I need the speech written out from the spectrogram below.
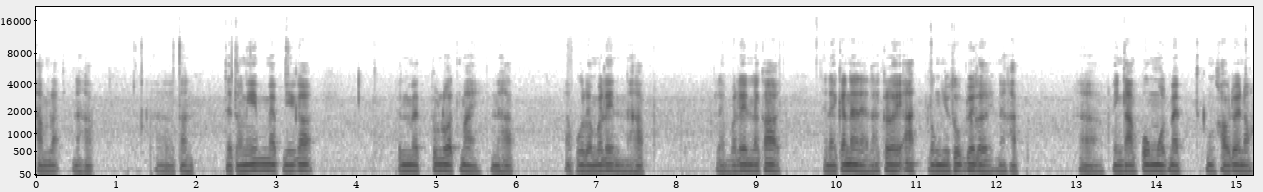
ทำละนะครับเออตอนแต่ตรงนี้แมปนี้ก็เป็นแมปตำรวจใหม่นะครับผมเลยไมาเล่นนะครับ เลยมาเล่นแล้วก็ไหนก็นั่นแหละแล้วก็เลยอัดลง YouTube ด้วยเลยนะครับเป็นการโปรโมทแมปของเขาด้วยเนาะ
